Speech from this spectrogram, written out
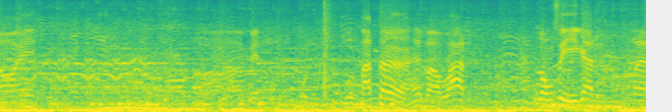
น้อยเอ่อเป็นหุ่นหุ่นมาสเตอร์ให้มาวาดลงสีกันมา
